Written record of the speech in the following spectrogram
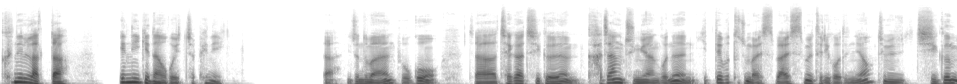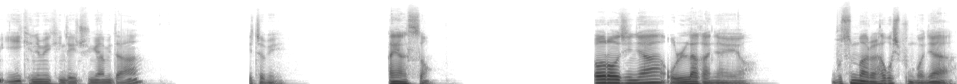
큰일 났다. 패닉이 나오고 있죠. 패닉. 자, 이 정도만 보고 자, 제가 지금 가장 중요한 거는 이때부터 좀 말씀, 말씀을 드리거든요. 지금 지금 이 개념이 굉장히 중요합니다. 시점이 방향성. 떨어지냐 올라가냐예요. 무슨 말을 하고 싶은 거냐?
